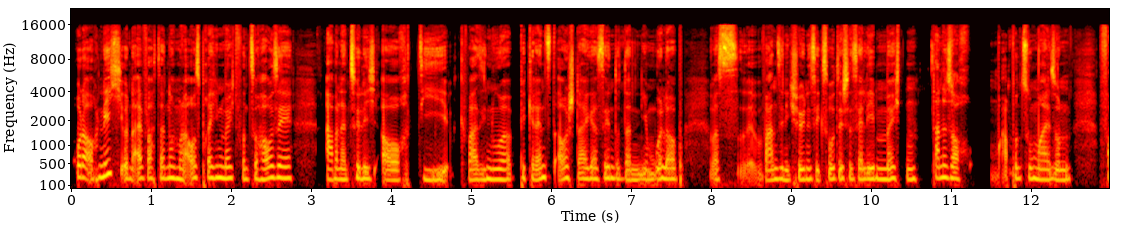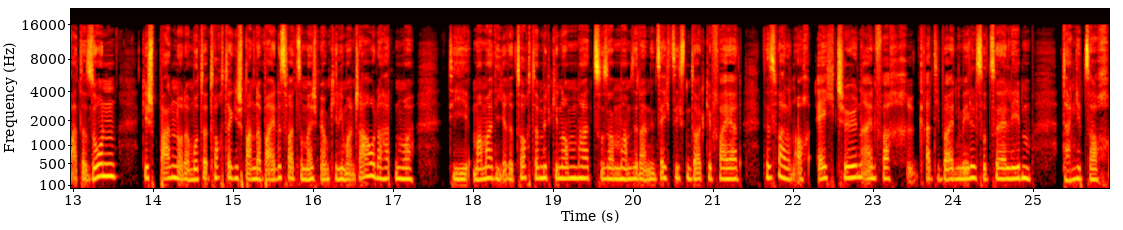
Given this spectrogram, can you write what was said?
oder auch nicht und einfach dann nochmal ausbrechen möchte von zu Hause. Aber natürlich auch die quasi nur begrenzt Aussteiger sind und dann in ihrem Urlaub was wahnsinnig Schönes, Exotisches erleben möchten. Dann ist auch ab und zu mal so ein Vater-Sohn-Gespann oder Mutter-Tochter-Gespann dabei. Das war zum Beispiel am Kilimanjaro. Da hatten wir die Mama, die ihre Tochter mitgenommen hat. Zusammen haben sie dann den 60. dort gefeiert. Das war dann auch echt schön, einfach gerade die beiden Mädels so zu erleben. Dann gibt es auch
